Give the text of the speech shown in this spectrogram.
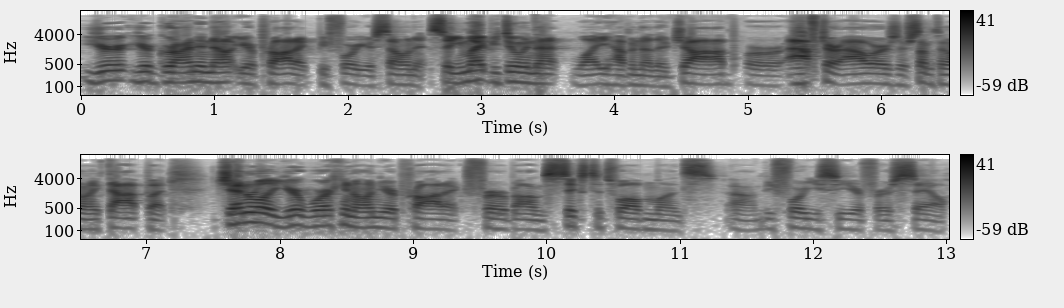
you're you're grinding out your product before you're selling it. So you might be doing that while you have another job or after hours or something like that. But generally, you're working on your product for about six to twelve months um, before you see your first sale.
